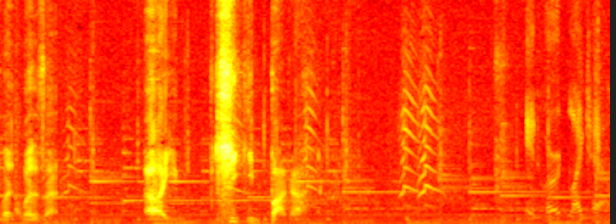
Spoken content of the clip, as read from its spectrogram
What, what is that? Oh, you cheeky bugger. It hurt like hell.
